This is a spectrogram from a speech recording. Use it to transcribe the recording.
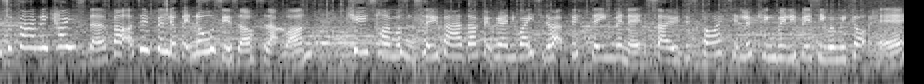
it's a family coaster, but I do feel a little bit nauseous after that one. Queue time wasn't too bad, I think we only waited about 15 minutes, so despite it looking really busy when we got here,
